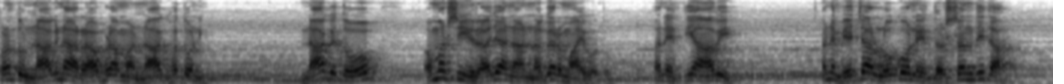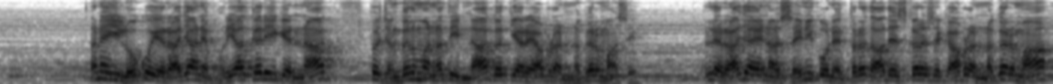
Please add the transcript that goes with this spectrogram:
પરંતુ નાગના રાફડામાં નાગ હતો નહીં. નાગ તો અમરસિંહ રાજાના નગરમાં આવ્યો હતો અને ત્યાં આવી અને બે ચાર લોકોને દર્શન દીધા. અને એ લોકોએ રાજાને ફરિયાદ કરી કે નાગ તો જંગલમાં નથી, નાગ અત્યારે આપણા નગરમાં છે. એટલે રાજા એના સૈનિકોને તરત આદેશ કરે છે કે આપણા નગરમાં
